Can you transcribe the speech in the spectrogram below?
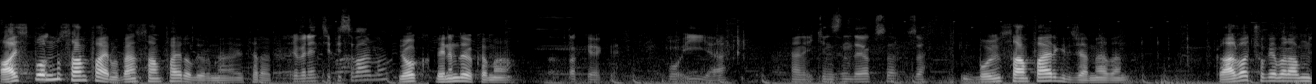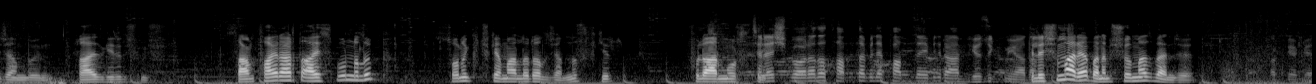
Iceborne mu Sunfire mı? Ben Sunfire alıyorum ya yeter artık. Riven'in tipisi var mı? Yok benim de yok ama. Okey okey. Bu iyi ya. Hani ikinizin de yoksa güzel. Bu oyun Sunfire gideceğim ya ben. Galiba çok eber almayacağım bu oyun. Rise geri düşmüş. Sunfire artı Iceborne alıp sonra küçük emarları alacağım. Nasıl fikir? Full armor stick. Trash bu arada tapta bile patlayabilir abi. Gözükmüyor adam. Flash'ım var ya bana bir şey olmaz bence. Okey okey.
